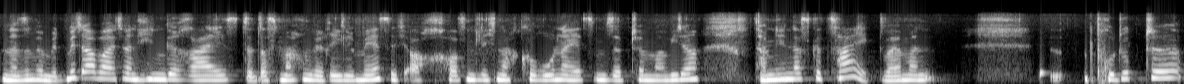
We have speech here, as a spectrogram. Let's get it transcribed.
Und dann sind wir mit Mitarbeitern hingereist. Das machen wir regelmäßig, auch hoffentlich nach Corona jetzt im September wieder. Haben denen das gezeigt, weil man äh, Produkte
